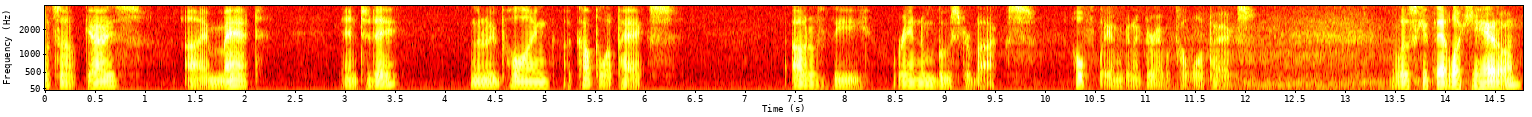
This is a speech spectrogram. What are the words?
What's up guys? I'm Matt and today I'm going to be pulling a couple of packs out of the random booster box. Hopefully I'm going to grab a couple of packs. Let's get that lucky hat on.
